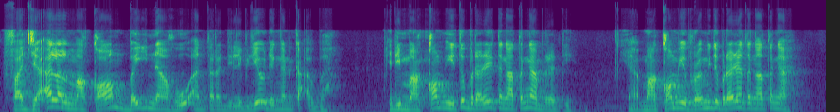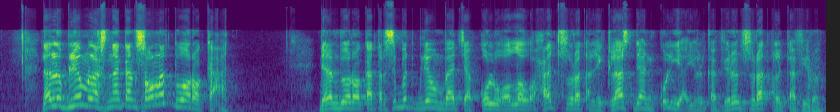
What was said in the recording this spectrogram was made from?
Faja'al al maqam bainahu antara diri beliau dengan Ka'bah. Jadi makom itu berada di tengah-tengah berarti. Ya, makom Ibrahim itu berada di tengah-tengah. Lalu beliau melaksanakan sholat dua rakaat. Dalam dua rakaat tersebut beliau membaca Qul Allahu Ahad surat Al-Ikhlas dan Qul Ya Ayyuhal Kafirun surat Al-Kafirun.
